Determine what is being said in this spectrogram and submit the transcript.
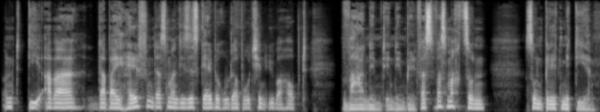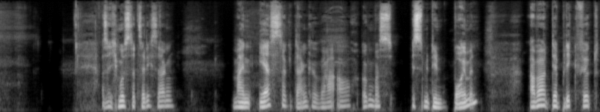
und die aber dabei helfen, dass man dieses gelbe Ruderbootchen überhaupt wahrnimmt in dem Bild. Was, was macht so ein, so ein Bild mit dir? Also ich muss tatsächlich sagen, mein erster Gedanke war auch, irgendwas ist mit den Bäumen, aber der Blick wirkt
